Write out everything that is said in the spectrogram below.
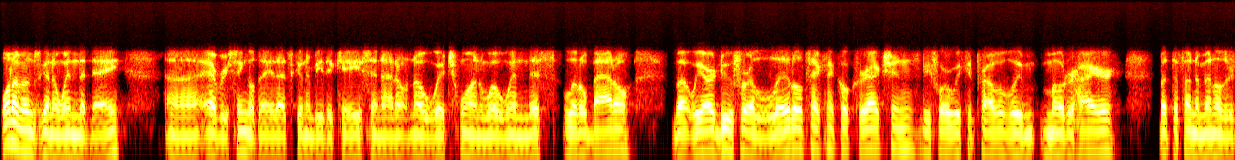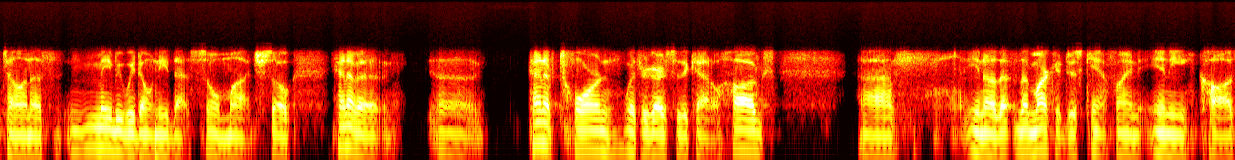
One of them is going to win the day. Uh, every single day, that's going to be the case, and I don't know which one will win this little battle, but we are due for a little technical correction before we could probably motor higher. But the fundamentals are telling us maybe we don't need that so much. So, kind of a uh, kind of torn with regards to the cattle. Hogs, uh, you know, the the market just can't find any cause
